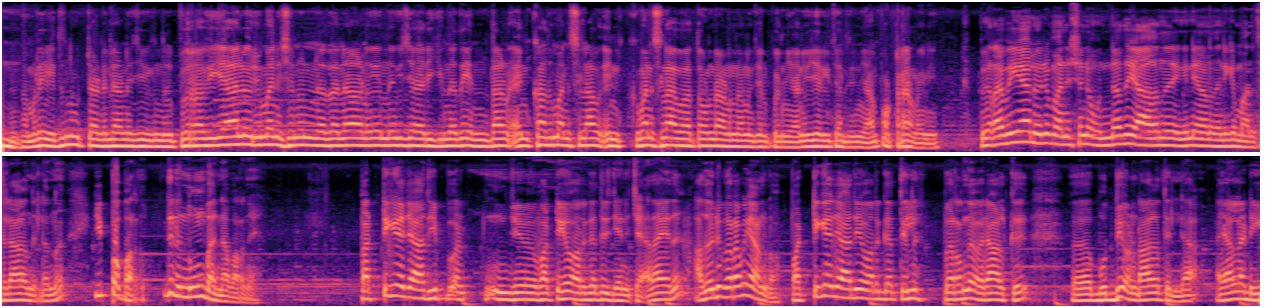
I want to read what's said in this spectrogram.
നമ്മൾ ഏത് നൂറ്റാണ്ടിലാണ് ജീവിക്കുന്നത്? പിറവിയാൽ ഒരു മനുഷ്യൻ ഉന്നതനാണ് എന്ന് വിചാരിക്കുന്നത് എന്താണ്? എനിക്കത് മനസ്സിലാവ എനിക്ക് മനസ്സിലാവാത്തതുകൊണ്ടാണെന്നാണ് ചിലപ്പോൾ ഞാൻ വിചാരിക്കുന്നത്. ഞാൻ പൊട്ടനാണോ ഇനി? പിറവിയാൽ ഒരു മനുഷ്യന് ഉന്നതയാകുന്നത് എങ്ങനെയാണെന്ന് എനിക്ക് മനസ്സിലാകുന്നില്ലെന്ന് ഇപ്പം പറഞ്ഞു. ഇതിന് മുമ്പ് എന്നാ പറഞ്ഞേ? പട്ടികജാതി പട്ടിക വർഗത്തിൽ ജനിച്ച അതായത് അതൊരു പിറവിയാണല്ലോ. പട്ടികജാതി വർഗത്തിൽ പിറന്ന ഒരാൾക്ക് ബുദ്ധി ഉണ്ടാകത്തില്ല. അയാളുടെ ഡി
